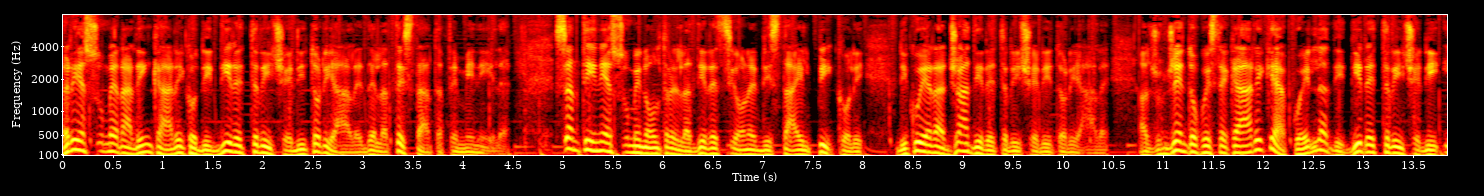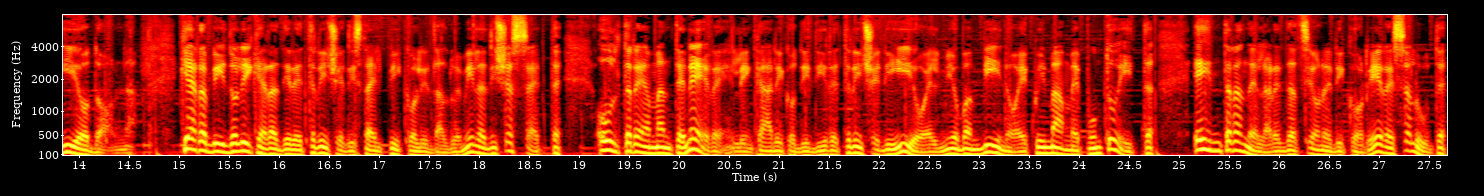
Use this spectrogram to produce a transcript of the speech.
riassumerà l'incarico di direttrice editoriale della testata femminile. Santini assume inoltre la direzione di Style Piccoli, di cui era già direttrice editoriale, aggiungendo queste cariche a quella di direttrice di Io Don donna. Chiara Bidoli, che era direttrice di Style Piccoli dal 2017, oltre a mantenere l'incarico di direttrice di Io e il mio bambino e quimamme.it, entra nella redazione di Corriere Salute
